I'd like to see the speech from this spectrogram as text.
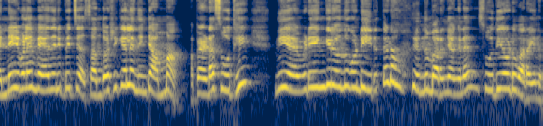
എന്നെ ഇവളെയും വേദനിപ്പിച്ച് സന്തോഷിക്കല്ലേ നിന്റെ അമ്മ? അപ്പം എടാ സുധി നീ എവിടെയെങ്കിലും ഒന്ന് കൊണ്ട് ഇരുത്തണോ എന്നും പറഞ്ഞ് അങ്ങനെ സുധിയോട് പറയുന്നു.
